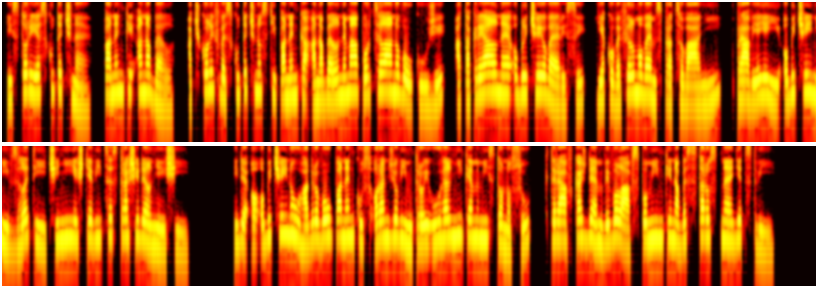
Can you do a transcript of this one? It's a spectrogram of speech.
Historie skutečné. Panenky Anabel. Ačkoliv ve skutečnosti panenka Anabel nemá porcelánovou kůži, a tak reálné obličejové rysy, jako ve filmovém zpracování, právě její obyčejný vzhled jí činí ještě více strašidelnější. Jde o obyčejnou hadrovou panenku s oranžovým trojúhelníkem místo nosu, která v každém vyvolá vzpomínky na bezstarostné dětství.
